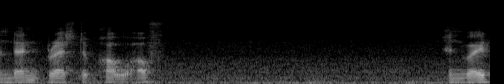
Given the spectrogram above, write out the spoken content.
and then press the power off and wait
